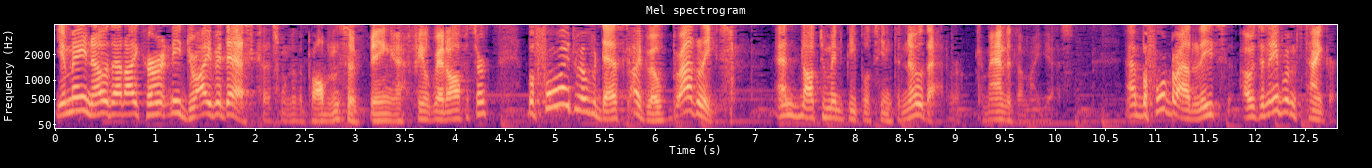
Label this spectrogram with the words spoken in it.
You may know that I currently drive a desk. That's one of the problems of being a field grade officer. Before I drove a desk, I drove Bradleys. And not too many people seem to know that, or commanded them, I guess. And before Bradley's, I was an Abrams tanker.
